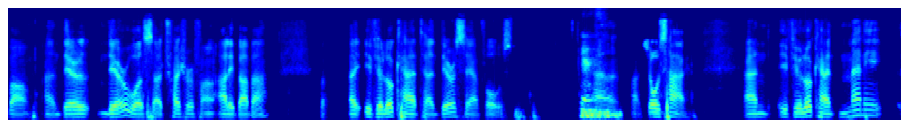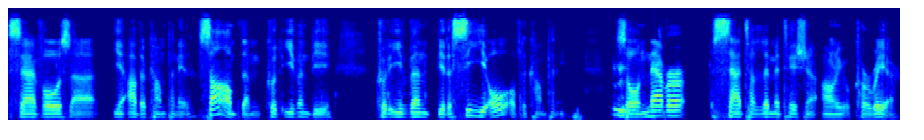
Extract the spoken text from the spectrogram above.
well, uh, there there was a treasure from Alibaba. Uh, if you look at uh, their CFOs, yes. Zhou Cai, and if you look at many CFOs in other companies, some of them could even be could even be the CEO of the company. Mm. So never set a limitation on your career.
